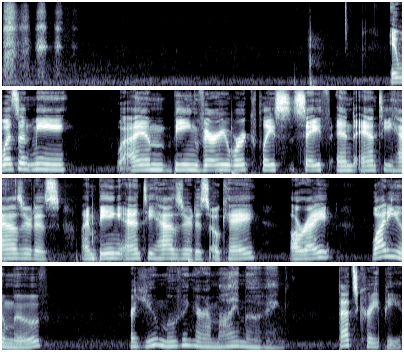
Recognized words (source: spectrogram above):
it wasn't me. I am being very workplace safe and anti-hazardous. I'm being anti-hazardous, okay? Alright? Why do you move? Are you moving or am I moving? That's creepy.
